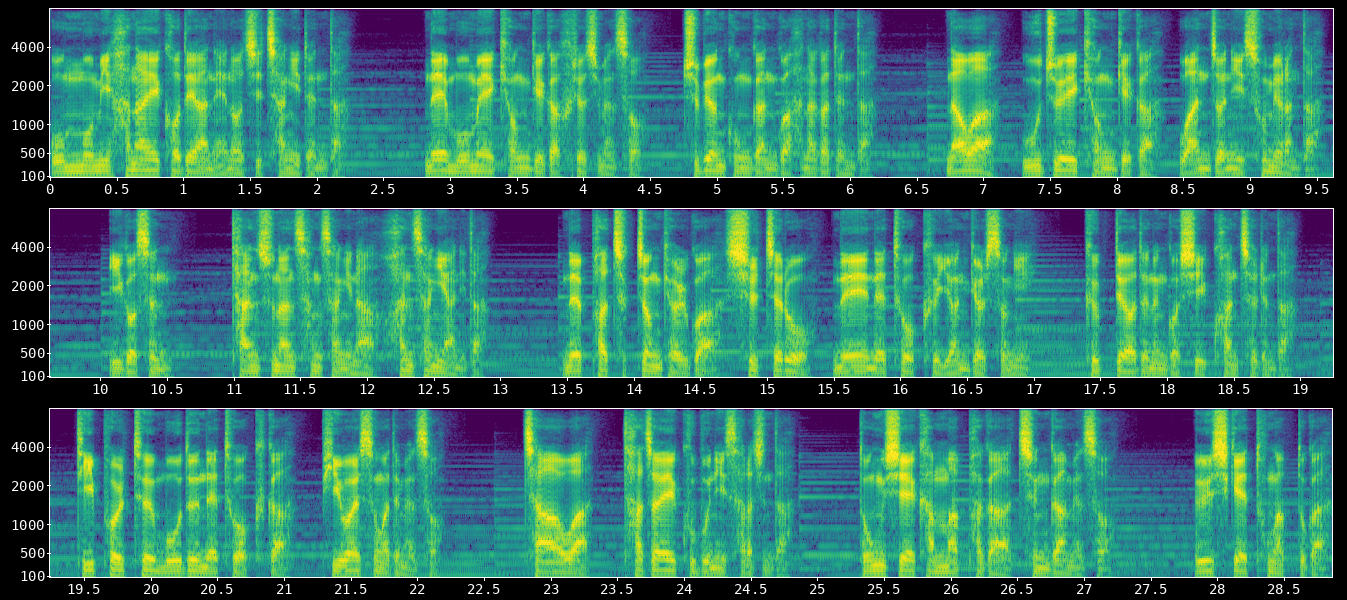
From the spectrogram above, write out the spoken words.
온몸이 하나의 거대한 에너지 창이 된다. 내 몸의 경계가 흐려지면서 주변 공간과 하나가 된다. 나와 우주의 경계가 완전히 소멸한다. 이것은 단순한 상상이나 환상이 아니다. 뇌파 측정 결과 실제로 뇌의 네트워크 연결성이 극대화되는 것이 관찰된다. 디폴트 모드 네트워크가 비활성화되면서 자아와 타자의 구분이 사라진다. 동시에 감마파가 증가하면서 의식의 통합도가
